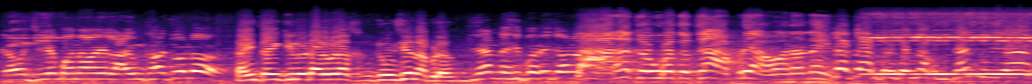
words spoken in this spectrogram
જે બનાવે લાઈવ ખાજો ને. ત્રણ ત્રણ કિલો દાળ વડા જોઈશે ને આપણે ઘેર નહીં ભરી જવાનું તારા જવું હોય તો જા આપણે આવવાના નહીં. એટલે તાર ભાઈ બંને સમજાય તું યાર.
